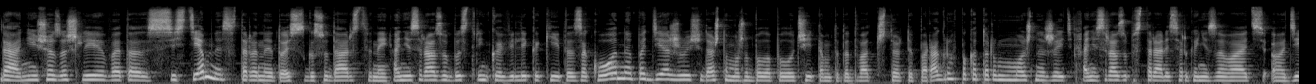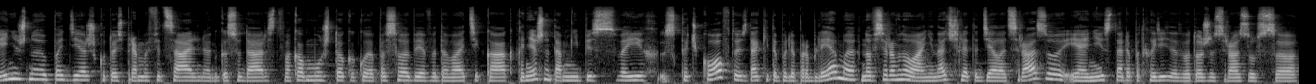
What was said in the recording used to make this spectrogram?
Да, они еще зашли в это с системной стороны, то есть с государственной. Они сразу быстренько ввели какие-то законы поддерживающие, да, что можно было получить там вот этот 24 параграф, по которому можно жить. Они сразу постарались организовать э, денежную поддержку, то есть прям официальную от государства, кому что, какое пособие выдавать и как. Конечно, там не без своих скачков, то есть, да, какие-то были проблемы, но все равно они начали это делать сразу, и они стали подходить этого тоже сразу с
